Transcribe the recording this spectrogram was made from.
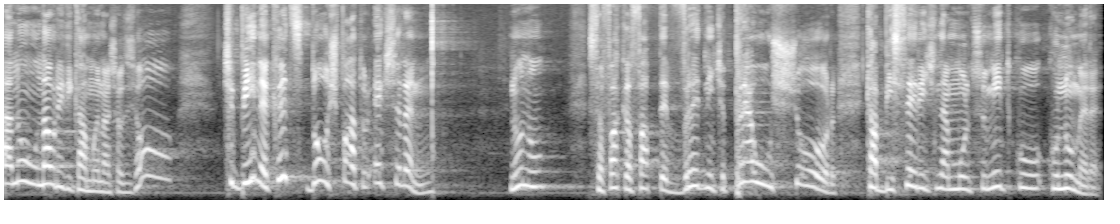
A, nu, n-au ridicat mâna și au zis, oh, ce bine, câți? 24, excelent. Nu, nu, să facă fapte vrednice, prea ușor, ca biserici ne-am mulțumit cu, cu numere.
